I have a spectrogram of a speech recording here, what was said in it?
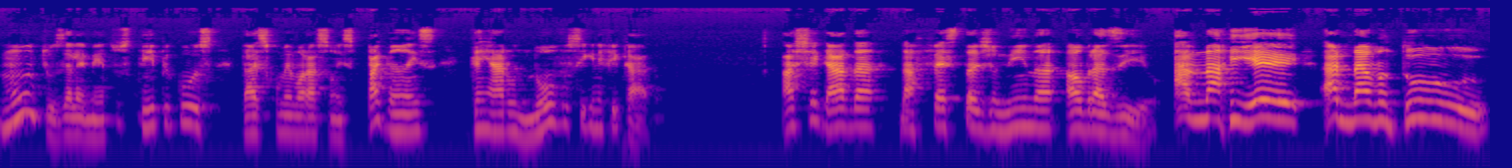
muitos elementos típicos das comemorações pagãs ganharam novo significado. A chegada da festa junina ao Brasil. Anahie, Anavantu!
